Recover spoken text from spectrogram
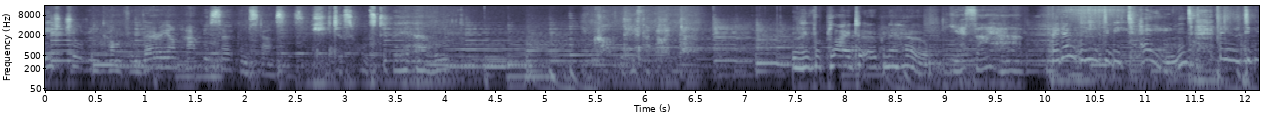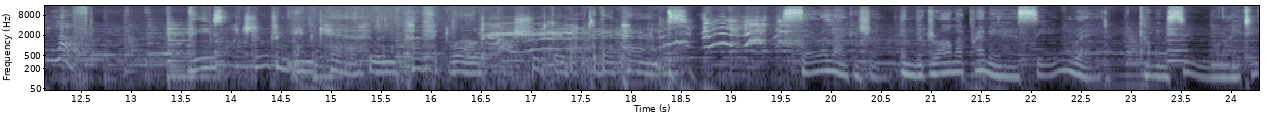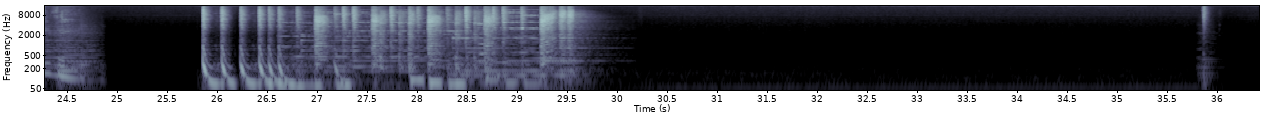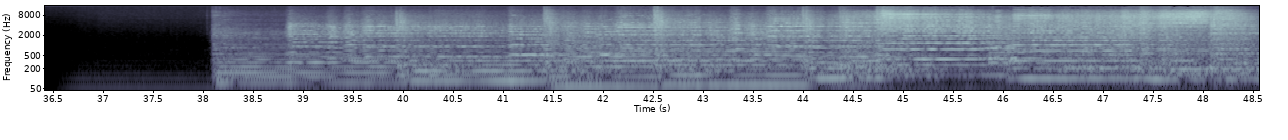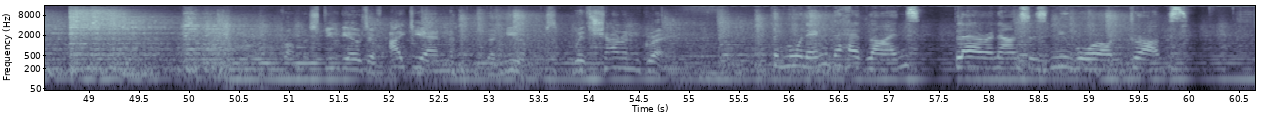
These children come from very unhappy circumstances. She just wants to be held. You can't leave her like that. You've applied to open a home? Yes, I have. They don't need to be tamed, they need to be loved. These are children in care who, in a perfect world, should go back to their parents. Sarah Lancashire in the drama premiere Seeing Red, coming soon ITN, the news with Sharon Gray. Good morning. The headlines. Blair announces new war on drugs.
